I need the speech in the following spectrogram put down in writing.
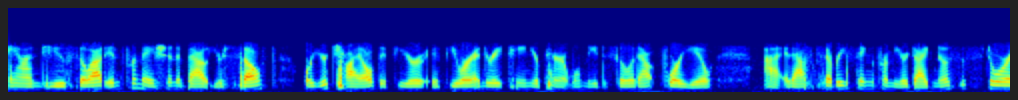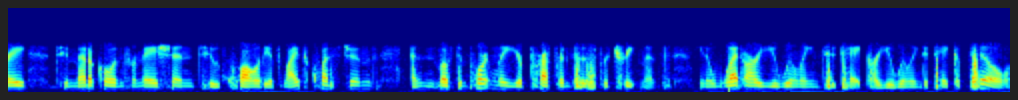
and you fill out information about yourself or your child. If you're if you are under 18, your parent will need to fill it out for you. Uh, it asks everything from your diagnosis story to medical information to quality of life questions, and most importantly, your preferences for treatments. You know, what are you willing to take? Are you willing to take a pill?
